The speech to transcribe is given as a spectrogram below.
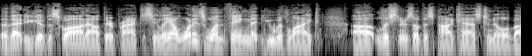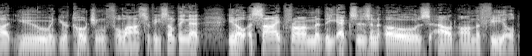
that you give the squad out there practicing. LeighAnn, what is one thing that you would like uh, listeners of this podcast to know about you and your coaching philosophy? Something that you know, aside from the X's and O's out on the field,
